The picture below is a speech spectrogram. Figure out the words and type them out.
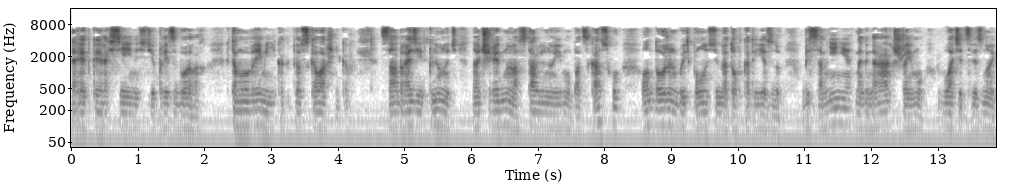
редкой рассеянностью при сборах. К тому времени, как пес Калашников сообразит клюнуть на очередную оставленную ему подсказку, он должен быть полностью готов к отъезду. Без сомнения, на гонорар, что ему платит связной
